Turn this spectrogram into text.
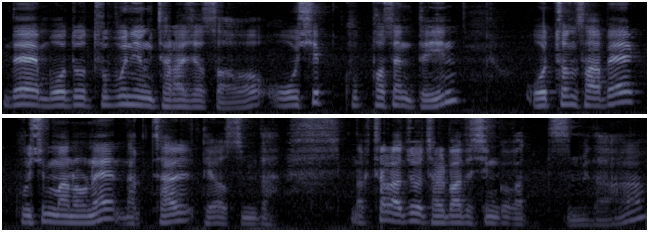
근데 모두 두 분이 응찰하셔서 59%인 5,490만 원에 낙찰되었습니다. 낙찰 아주 잘 받으신 것 같습니다.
